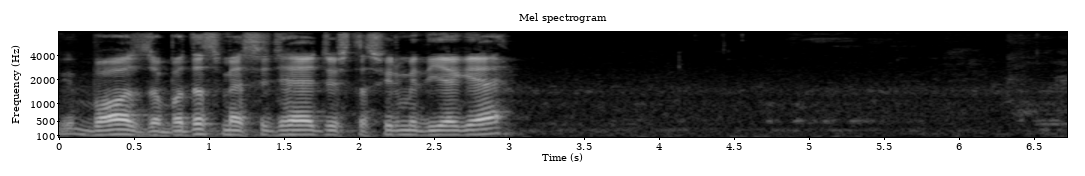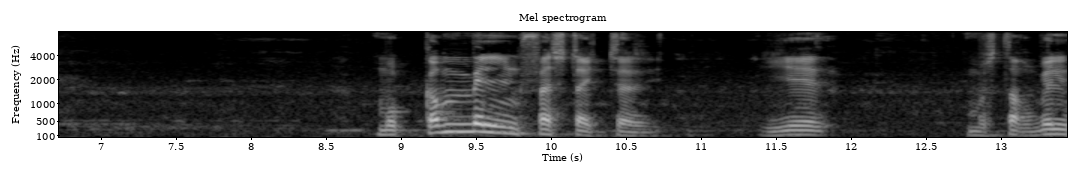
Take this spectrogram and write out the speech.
ये बहुत ज़बरदस्त मैसेज है जो इस तस्वीर में दिया गया है। मुकम्मल इंफ्रास्ट्रक्चर ये मुस्तबिल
